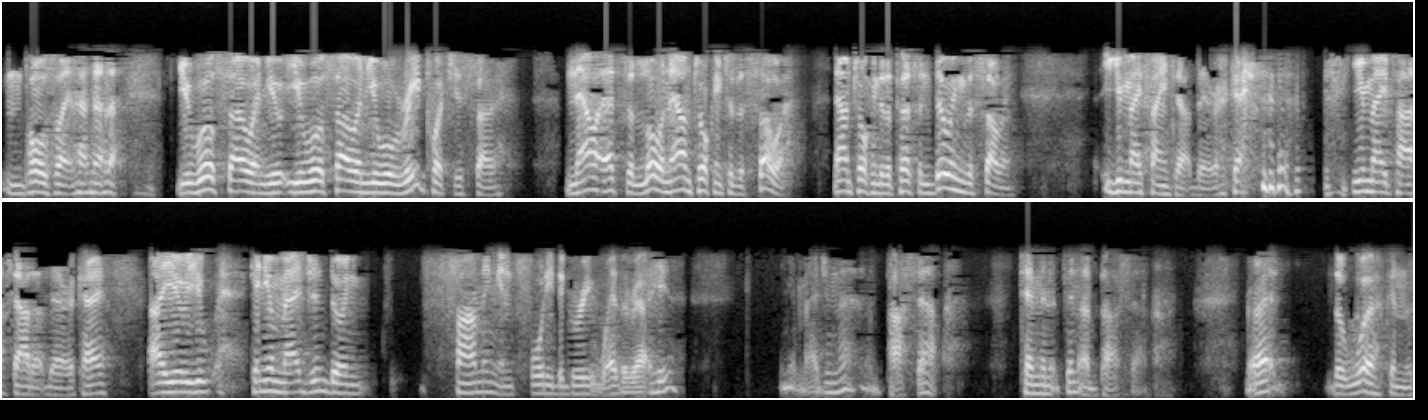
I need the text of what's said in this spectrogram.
And Paul's like, no, no, no. You will sow and you, you will sow and you will reap what you sow. Now that's the law. Now I'm talking to the sower. Now I'm talking to the person doing the sewing. You may faint out there, okay? you may pass out out there, okay? Are you, you, can you imagine doing farming in 40 degree weather out here? Can you imagine that? I'd pass out. 10 minutes in, I'd pass out. Right? The work and the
